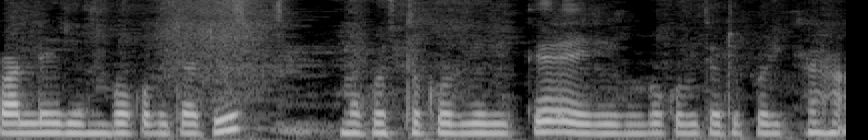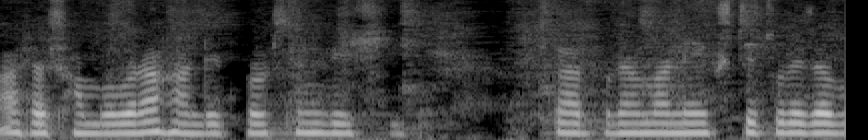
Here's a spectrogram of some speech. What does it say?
পারলে এই রেইনবো কবিতাটি মুখস্থ করিয়ে দিতে, এই রেইনবো কবিতাটি পরীক্ষা আসার সম্ভাবনা হান্ড্রেড পার্সেন্ট বেশি। তারপরে আমরা নেক্সটে চলে যাব।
